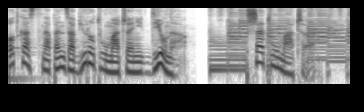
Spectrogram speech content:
Podcast napędza biuro tłumaczeń Duna. Przetłumaczę.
